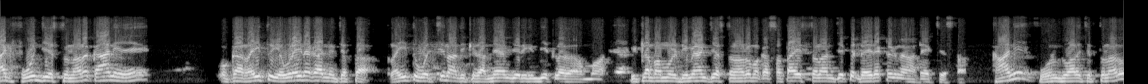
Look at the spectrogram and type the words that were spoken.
నాకు ఫోన్ చేస్తున్నారు? కానీ ఒక రైతు ఎవరైనా కానీ నేను చెప్తా రైతు వచ్చి నాది ఇక్కడ అన్యాయం జరిగింది ఇట్లా ఇట్లా మమ్మల్ని డిమాండ్ చేస్తున్నారు మాకు సతాయిస్తున్నారు అని చెప్పి డైరెక్ట్గా నేను అటాక్ చేస్తాను కానీ ఫోన్ ద్వారా చెప్తున్నారు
